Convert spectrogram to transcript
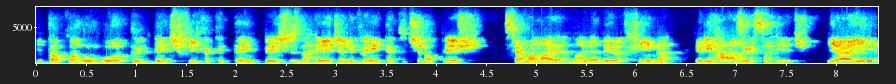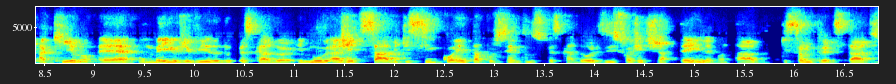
então, quando um boto identifica que tem peixes na rede, ele vem e tenta tirar o peixe. Se é uma malhadeira fina, ele rasga essa rede. E aí, aquilo é o meio de vida do pescador. E a gente sabe que 50% dos pescadores, isso a gente já tem levantado, que são entrevistados,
